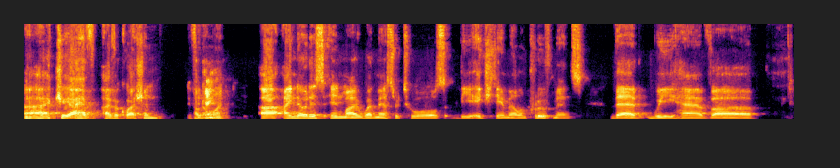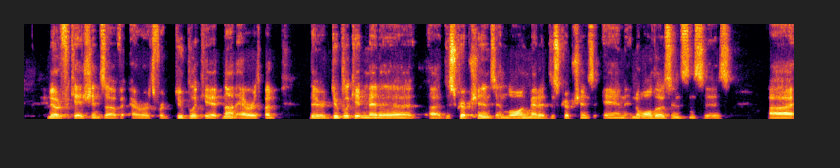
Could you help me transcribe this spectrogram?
Uh, actually, I have I have a question, if you Okay. don't mind. Uh, I notice in my Webmaster Tools, the HTML improvements, that we have uh, notifications of errors for duplicate, not errors, but they're duplicate meta uh, descriptions and long meta descriptions. And in all those instances, uh,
